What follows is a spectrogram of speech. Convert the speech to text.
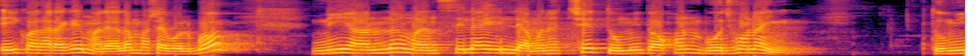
এই কথাটাকে মালয়ালম ভাষায় বলব, নি আন্ন মানসিলা ইল্লা মানে হচ্ছে তুমি তখন বোঝো নাই। তুমি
